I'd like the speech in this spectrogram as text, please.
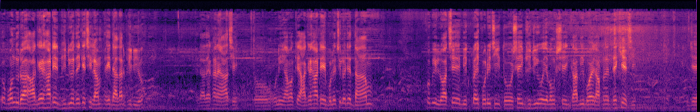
তো বন্ধুরা, আগের হাটের ভিডিও দেখেছিলাম, এই দাদার ভিডিও। দাদা এখানে আছে, তো উনি আমাকে আগের হাটে বলেছিল যে দাম খুবই লচে বিক্রয় করেছি, তো সেই ভিডিও এবং সেই গাবি বয়েল আপনাদের দেখিয়েছি, যে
